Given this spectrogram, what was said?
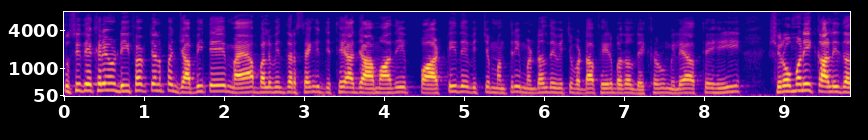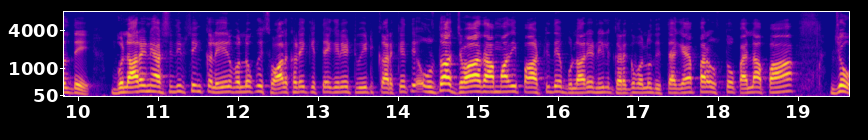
ਤੁਸੀਂ ਦੇਖ ਰਹੇ ਹੋ ਡੀ5 ਚੈਨਲ ਪੰਜਾਬੀ ਤੇ ਮੈਂ ਬਲਵਿੰਦਰ ਸਿੰਘ, ਜਿੱਥੇ ਅੱਜ ਆਮ ਆਦਮੀ ਪਾਰਟੀ ਦੇ ਵਿੱਚ ਮੰਤਰੀ ਮੰਡਲ ਦੇ ਵਿੱਚ ਵੱਡਾ ਫੇਰ ਬਦਲ ਦੇਖਣ ਨੂੰ ਮਿਲਿਆ। ਉੱਥੇ ਹੀ ਸ਼੍ਰੋਮਣੀ ਅਕਾਲੀ ਦਲ ਦੇ ਬੁਲਾਰੇ ਨੇ ਅਰਸ਼ਦੀਪ ਸਿੰਘ ਕਲੇਰ ਵੱਲੋਂ ਕੋਈ ਸਵਾਲ ਖੜੇ ਕੀਤੇ ਗਏ ਨੇ ਟਵੀਟ ਕਰਕੇ ਤੇ ਉਸ ਦਾ ਜਵਾਬ ਆਮ ਆਦਮੀ ਪਾਰਟੀ ਦੇ ਬੁਲਾਰੇ ਅਨਿਲ ਗਰਗ ਵੱਲੋਂ ਦਿੱਤਾ ਗਿਆ। ਪਰ ਉਸ ਤੋਂ ਪਹਿਲਾਂ ਆਪਾਂ ਜੋ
